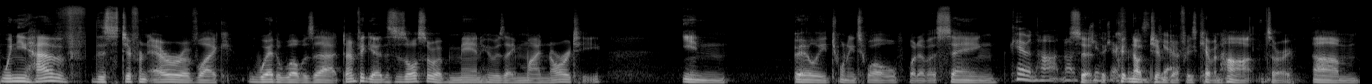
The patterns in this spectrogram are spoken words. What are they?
when you have this different era of like where the world was at don't forget this is also a man who is a minority in early 2012 whatever saying Kevin Hart, not Jim Jeffries. not Jim yeah. Jeffries, Kevin Hart. Sorry, um,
